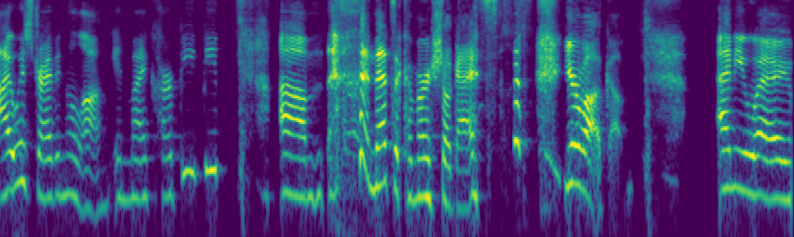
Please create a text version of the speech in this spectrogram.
I was driving along in my car beep beep. Um and that's a commercial guys. you're welcome. Anyway,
